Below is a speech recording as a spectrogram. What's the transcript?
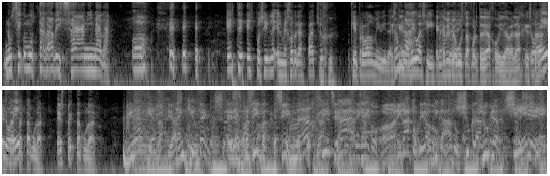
No sé cómo estará de esa ni nada. Este es posible el mejor gazpacho que he probado en mi vida. Es que- lo digo así. Es que a mí me gusta fuerte de ajo y la verdad es que Lo está, ve, lo está ve. espectacular. Gracias. Gracias. Thank you. Spasiba. Sí. Grazie. Arigato. Arigato. Obrigado. Obrigado. Shukran. Shukran. Xie.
